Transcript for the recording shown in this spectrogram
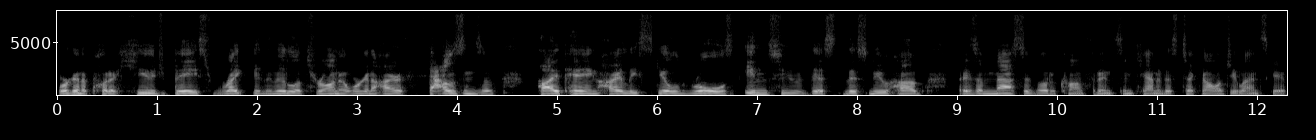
we're going to put a huge base right in the middle of toronto. We're going to hire thousands of high paying, highly skilled roles into this, this new hub is a massive vote of confidence in Canada's technology landscape.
